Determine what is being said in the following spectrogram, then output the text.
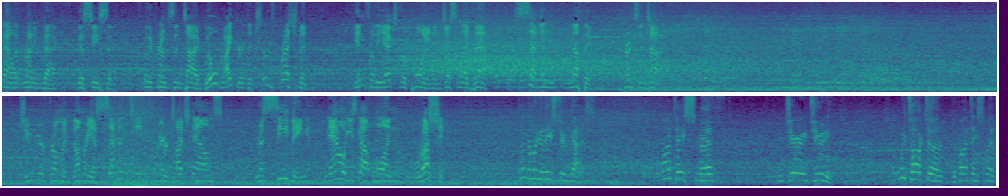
now at running back this season for the Crimson Tide. Will Reichard, the true freshman, in for the extra point, and just like that, 7 nothing Crimson Tide. Junior from Montgomery has 17 career touchdowns receiving. Now he's got one rushing. Take a look at these two guys. DeVonta Smith and Jerry Jeudy. We talked to DeVonta Smith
